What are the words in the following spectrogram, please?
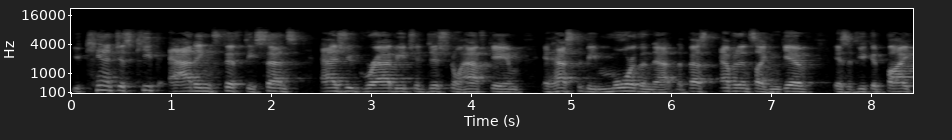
you can't just keep adding 50 cents as you grab each additional half game. It has to be more than that. The best evidence I can give is if you could buy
